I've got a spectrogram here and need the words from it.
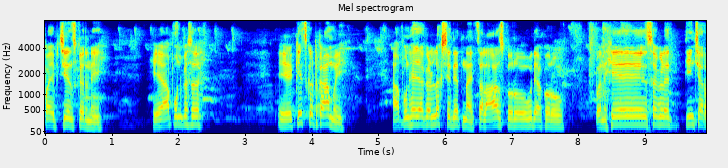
पाईप चेंज करणे हे आपण कसं हे किचकट काम आहे. आपण ह्याच्याकडे लक्ष देत नाही. चला आज करू उद्या करू. पण हे सगळे तीन चार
